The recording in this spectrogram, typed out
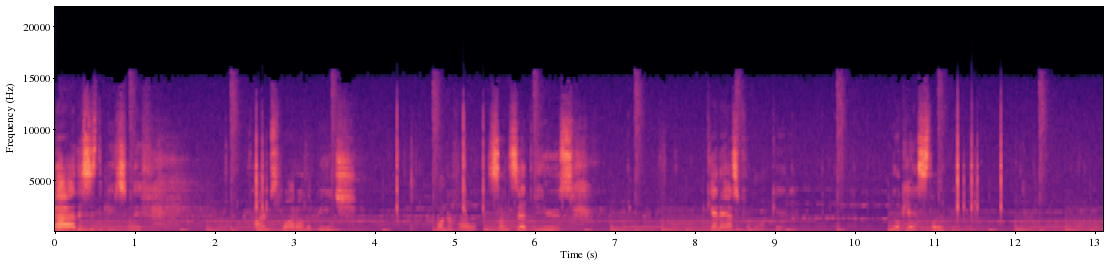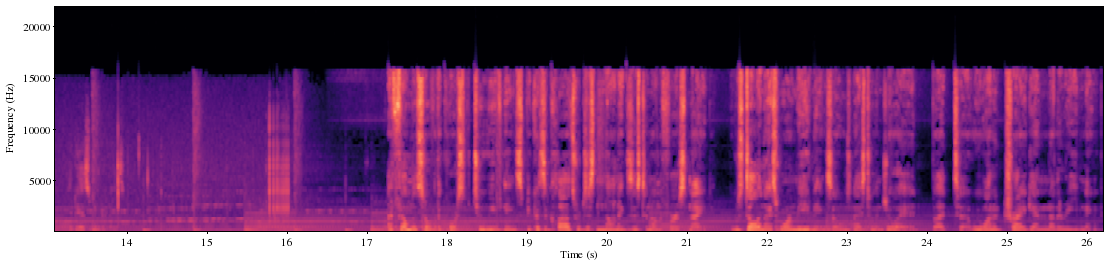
Ah, this is the beach life. Prime spot on the beach. Wonderful sunset views. Can't ask for more, can you? Okay, a Slurpee, but you know, it is what it is. I filmed this over the course of two evenings because the clouds were just non-existent on the first night. It was still a nice warm evening, so it was nice to enjoy it, but uh, we wanted to try again another evening.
